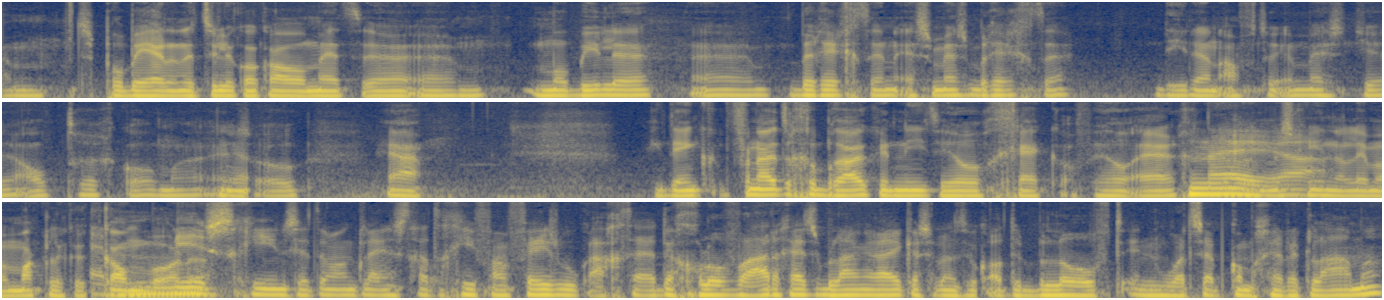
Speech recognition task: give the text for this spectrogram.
Um, ze proberen natuurlijk ook al met uh, um, mobiele uh, berichten, sms-berichten, die dan af en toe in Messenger al terugkomen en ja. zo. Ja, ik denk vanuit de gebruiker niet heel gek of heel erg. Nee, misschien alleen maar makkelijker kan worden. Misschien zit er wel een kleine strategie van Facebook achter. De geloofwaardigheid is belangrijk. Ze hebben natuurlijk altijd beloofd in WhatsApp komt geen reclame.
